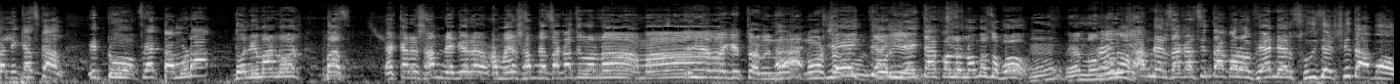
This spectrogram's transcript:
খালি কাজকাল। একটু ফেটটা মোড়া ধনী মানুষ বাস। একারে সামনে গেলে আমার সামনে চাকা দিল না আমার হ্যাঁ, নমস্কার এইটা করল নমাজ হব। হুম, এ নমস্কার। সামনের জায়গা চিন্তা করো ফ্যানের সুইচের সিধা বউ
